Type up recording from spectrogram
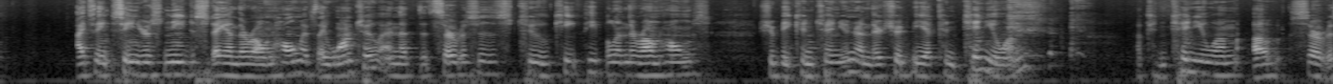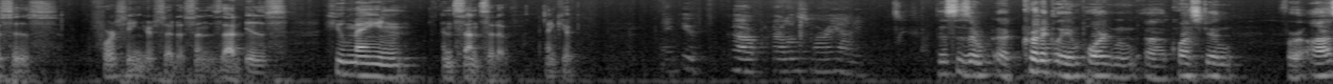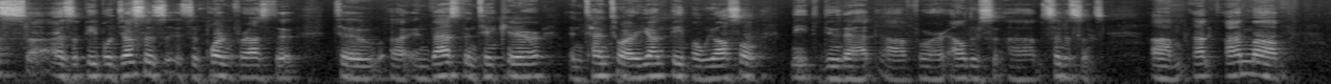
I think seniors need to stay in their own home if they want to, and that the services to keep people in their own homes should be continued, and there should be a continuum, a continuum of services for senior citizens that is humane and sensitive. Thank you. Thank you. Car- Carlos Mariani. This is a, a critically important uh, question for us uh, as a people, just as it's important for us to, to uh, invest and take care and tend to our young people. We also need to do that uh, for our elder uh, citizens. Um, I'm, I'm, uh,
